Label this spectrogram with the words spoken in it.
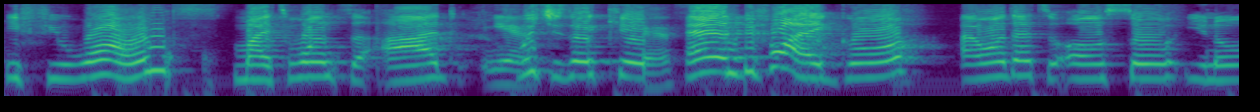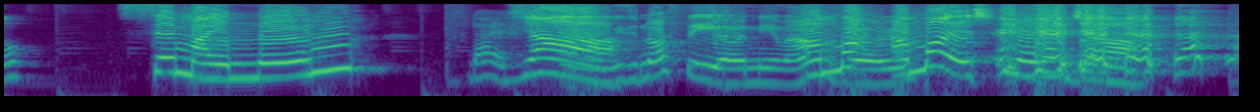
if you want, might want to add, Mm-hmm. Yes. which is okay. Yes. And before I go, I wanted to also, you know, say my name. Yeah. true. We did not say your name. I'm, I'm not. sorry. I'm not a stranger.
